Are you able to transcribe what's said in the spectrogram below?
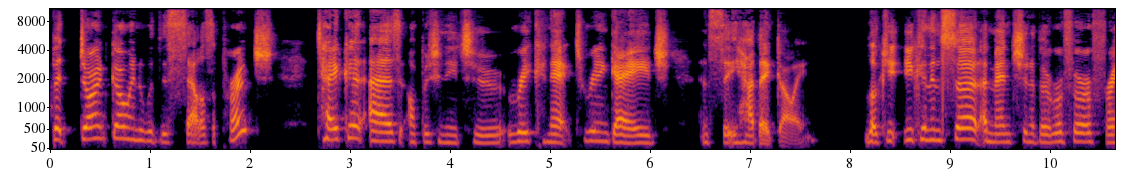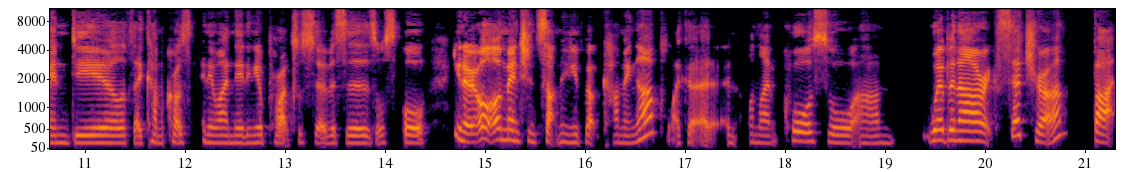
But don't go in with this sales approach. Take it as an opportunity to reconnect, re engage, and see how they're going look, you, you can insert a mention of a refer a friend deal if they come across anyone needing your products or services, or, or you know, or, or mention something you've got coming up, like a, an online course or um, webinar, etc. But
